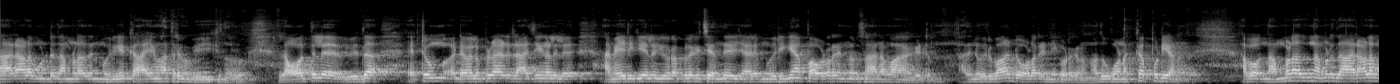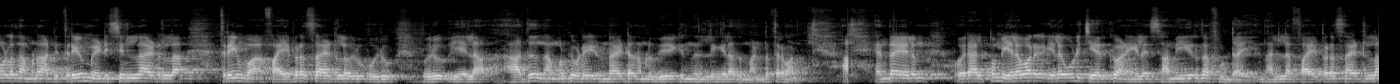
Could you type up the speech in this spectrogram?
ധാരാളമുണ്ട് നമ്മളതിന് മുരിങ്ങക്കായ മാത്രമേ ഉപയോഗിക്കുന്നുള്ളൂ. ലോകത്തിലെ വിവിധ ഏറ്റവും ഡെവലപ്ഡ് രാജ്യങ്ങളിൽ അമേരിക്കയിലും യൂറോപ്പിലൊക്കെ ചെന്ന് കഴിഞ്ഞാൽ മുരിങ്ങ പൗഡർ എന്നൊരു സാധനം വാങ്ങാൻ കിട്ടും. അതിന് ഒരുപാട് ഡോളർ എണ്ണി കൊടുക്കണം അത് ഉണക്കപ്പൊടിയാണ്. അപ്പോൾ നമ്മളത് നമ്മൾ ധാരാളമുള്ള നമ്മുടെ ഇത്രയും മെഡിസിനലായിട്ടുള്ള ഇത്രയും ഫൈബ്രസ് ആയിട്ടുള്ള ഒരു ഒരു ഒരു ഇല അത് നമ്മൾക്കിവിടെ ഉണ്ടായിട്ട് നമ്മൾ ഉപയോഗിക്കുന്നില്ലെങ്കിൽ അത് മണ്ടത്തരമാണ്. എന്തായാലും ഒരല്പം ഇല വർ ഇല കൂടി ചേർക്കുകയാണെങ്കിൽ സമീകൃത ഫുഡായി നല്ല ഫൈബറസ് ആയിട്ടുള്ള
